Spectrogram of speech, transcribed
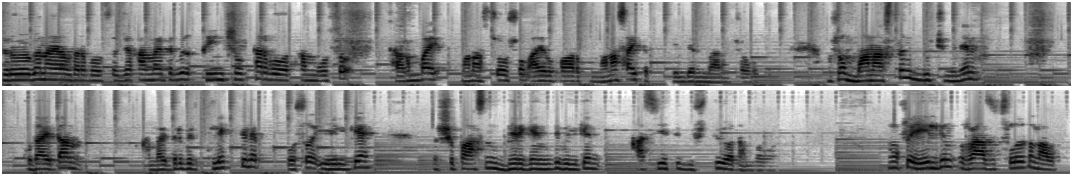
төрөбөгөн аялдар болсо же кандайдыр бир кыйынчылыктар болуп аткан болсо сагынбай манасчы ошол айылга барып манас айтып элдердин баарын чогултуп. Ошол манастын күчү менен кудайдан кандайдыр бир тилек тилеп ошо элге шыпаасын бергенди билген касиети күчтүү адам болгон. Ошо элдин ыраазычылыгын алып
